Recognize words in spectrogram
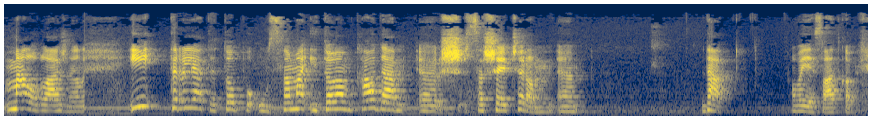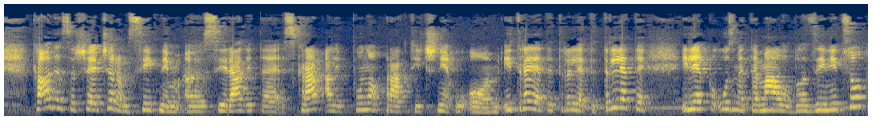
malo vlažne. I trljate to po usama i to vam kao da uh, sa šećerom, uh, da, ovo je slatko. Kao da sa šećerom sitnim uh, si radite skrab, ali puno praktičnije u ovom. I trljate, trljate, trljate i lijepo uzmete malu blazinicu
